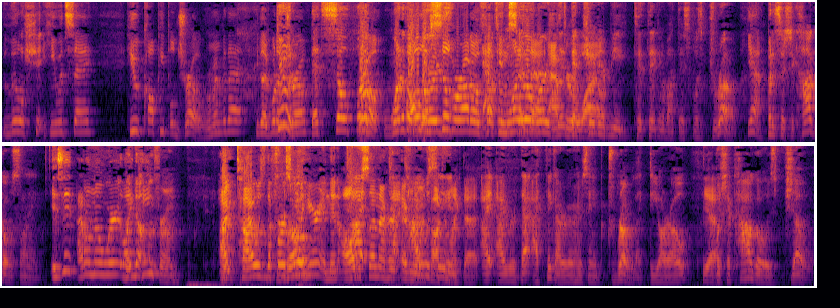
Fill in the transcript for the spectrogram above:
little shit he would say. He would call people Dro. Remember that? He'd be like, "What up, Dude, Dro?" that's so funny. Bro, one of the all of Silverado fucking one said of the that words after that, a while. triggered me to thinking about this was dro. Yeah. but it's a Chicago slang. Is it? I don't know where it like no, came from. I, Ty was the first Dro- one to hear, and then all of a sudden I heard Ty- Ty everyone talking saying- like that. I I, that I think I remember him saying dro like D R O. Yeah. but Chicago is Joe.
